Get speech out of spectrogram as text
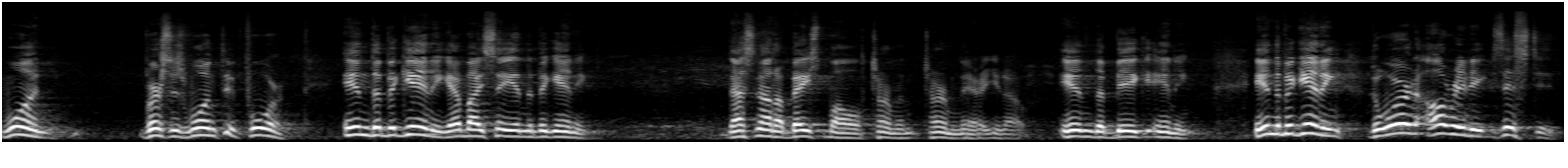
1, verses 1 through 4, in the beginning, everybody say in the beginning. That's not a baseball term, term there, you know. In the big inning. In the beginning, the Word already existed.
